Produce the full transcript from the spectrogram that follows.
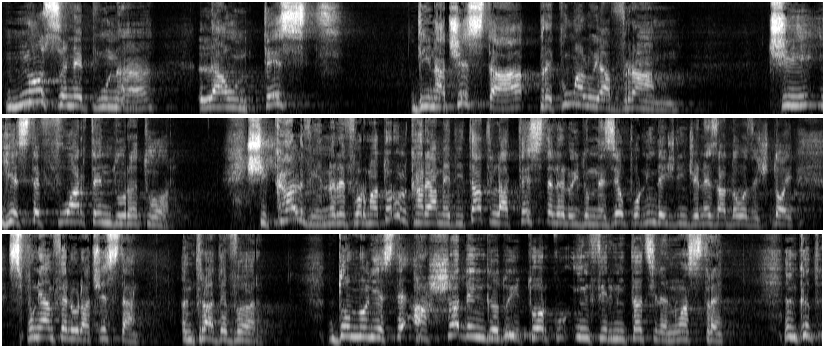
nu o să ne pună la un test din acesta, precum al lui Avram, ci este foarte îndurător. Și Calvin, reformatorul care a meditat la testele lui Dumnezeu, pornind de aici din Geneza 22, spunea în felul acesta, într-adevăr, Domnul este așa de îngăduitor cu infirmitățile noastre, încât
